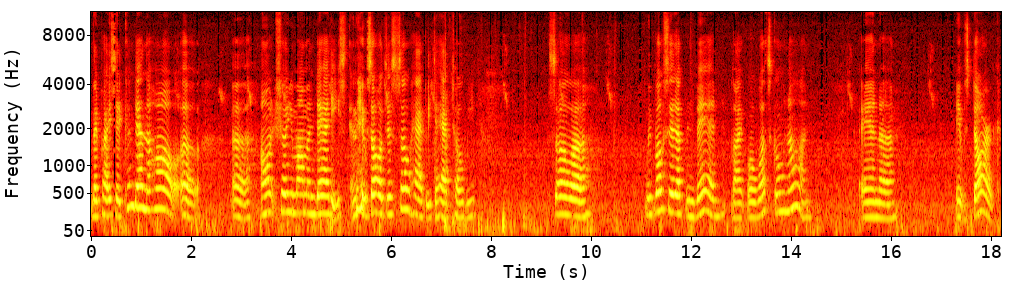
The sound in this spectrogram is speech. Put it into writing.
they probably said, come down the hall, uh, I want to show you mom and daddy's. And they was all just so happy to have Toby. So, uh, we both sit up in bed like, well, what's going on? And, uh, it was dark.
